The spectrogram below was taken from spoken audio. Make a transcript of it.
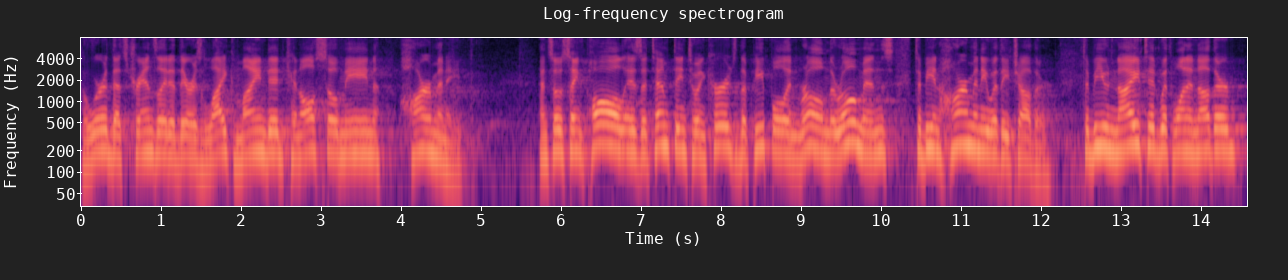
The word that's translated there as like minded can also mean harmony. And so St. Paul is attempting to encourage the people in Rome, the Romans, to be in harmony with each other, to be united with one another,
